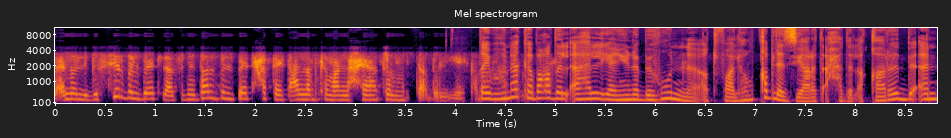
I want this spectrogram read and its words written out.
لأنه اللي بصير بالبيت لازم يضل بالبيت حتى يتعلم كمان لحياته المستقبلية كمان. طيب هناك بعض الأهل يعني ينبهون أطفالهم قبل زيارة أحد الأقارب بان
